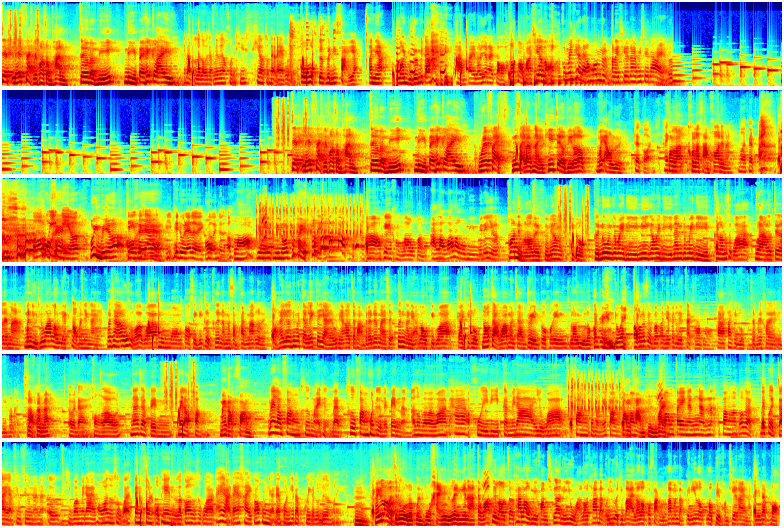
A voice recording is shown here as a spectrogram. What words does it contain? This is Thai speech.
เจ็ดเลสแฟกในความสัมพันธ์ เจอแบบนี้หนีไปให้ไกล แบบเออเราจะไม่เลือกคนที่เที่ยวตั้งแต่แรกเลย โกหกจนเป็นนิสัยอะ อันเนี้ยเราอยู่ด้วยไม่ได้ ถามไปแล้วยังไงต่อเขาตอบมาเชื่อเหรอ ก็ไม่เชื่อแล้วเพราะมันแบบอะไรเชื่อได้ไม่เชื่อได้อะเออเจ็ดเลสแฟกในความสัมพันธ์ เจอแบบนี้หนีไปให้ไกลเรดแฟกนิสัยแบบไหนที่เจอแบบนี้แล้วแบบไม่เอาเลยเธอก่อนให้คนละคนละสามข้อได้ไหมน้อยไปปะโอ้ผู้หญิงมีเยอะผู้หญิงไม่เยอะจริงโอเคไม่ใช่แบบไปดูได้เลยเกินอยู่แล้วเหรอมีมีโน้ตด้วย อ่าโอเคของเราก่อนอะเราว่าเรามีไม่ได้เยอะ ข้อหนึ่งของเราเลยคือเรื่องคิดลบคือนู่นก็ไม่ดีนี่ก็ไม่ดีนั่นก็ไม่ดี คือเรารู้สึกว่าเวลาเราเจออะไรมา มันอยู่ที่ว่าเราเล็กต่อมันยังไงอะเพราะฉะนั้นเรารู้สึกว่าแบบว่ามุมมองต่อสิ่งที่เกิดขึ้นนะมันสำคัญมากเลยต่อให้เรื่องที่มันจะเล็กจะใหญ่อะไรพวกเนี้ยเราจะผ่านไปได้ด้วย mindset ซึ่งอันเนี้ยเราคิดว่าการคิดลบนอกจากว่ามันจะ drain ตัวเขาเองเราอยู่เราก็ drain ด้วยเราก็รู้สึกแบบอันเนี้ยเป็น red flag สำหรับเราถ้าถ้าคิดลบจะไม่ค่อยไอ้นี่เท่าไหร่สลับกันไหมเออได้ของเราน่าจะเป็นไม่รับฟัง ไม่รับฟัง ไม่รับฟังคือหมายถึงแบบ คือฟังคนอื่นไม่เป็นอะอารมณ์ประมาณว่าถ้าคุยดีฟกันไม่ได้หรือว่าฟังแต่เหมือนไม่ฟังอะฟังผ่านหูไป ฟังไปงั้นๆอะฟังแล้วก็แบบไม่เปิดใจอะฟิลฟิลนั้นอะเออคิดว่าไม่ได้ เพราะว่ารู้สึกว่าเป็นคนโอเพนแล้วก็รู้สึกว่าถ้าอยากได้ใครก็คงอยากได้คนที่แบบคุยกันรู้เรื่องอะไรอย่างเงี้ย อืมเฮ้ยเราอาจจะดูแบบเหมือนหัวแข็งหรืออะไรอย่างเงี้ยนะ แต่ว่าคือเราจะถ้าเรามีความเชื่อนี้อยู่อะเราถ้าแบบว่าอยู่อธิบายแล้วเราก็ฟังแล้วถ้ามันแบบไอ้นี่เราเราเปลี่ยนความเชื่อได้นะอันนี้แบบบอก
